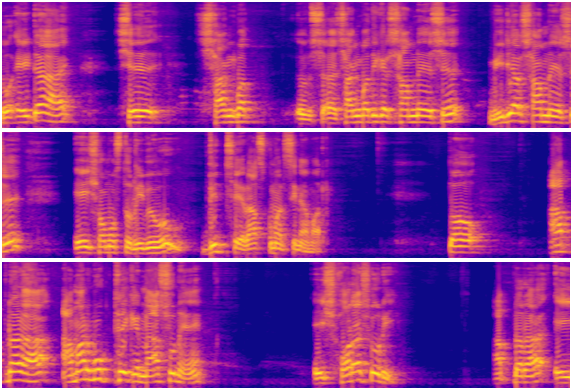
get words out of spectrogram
তো এইটায় সে সাংবাদ, সাংবাদিকের সামনে এসে, মিডিয়ার সামনে এসে এই সমস্ত রিভিউ দিচ্ছে রাজকুমার সিনেমার। তো আপনারা আমার মুখ থেকে না শুনে এই সরাসরি আপনারা এই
